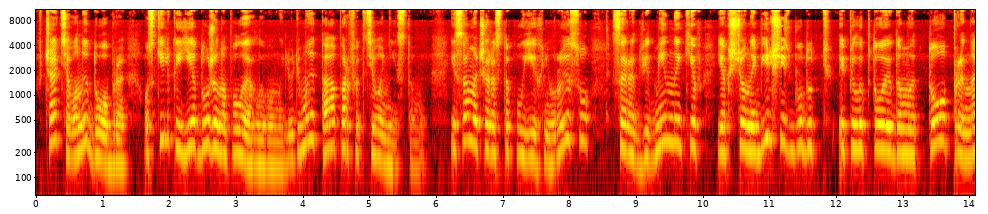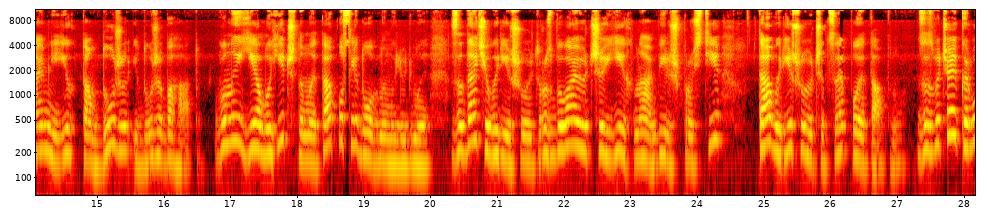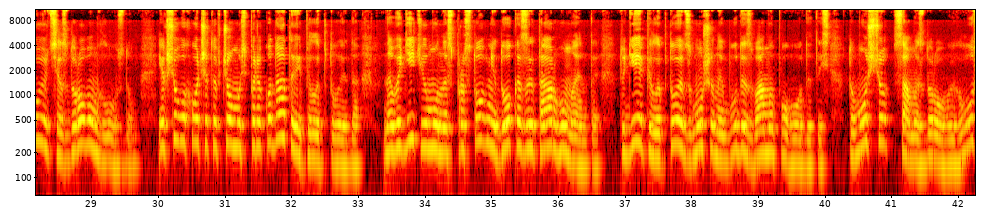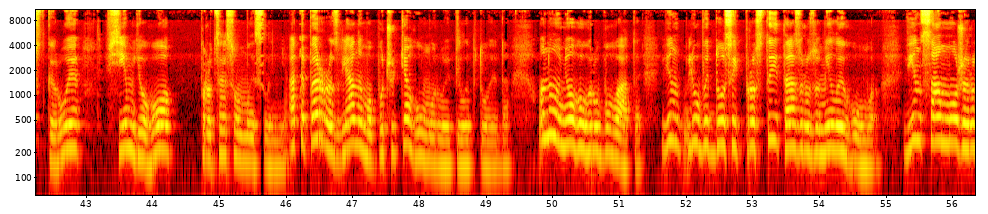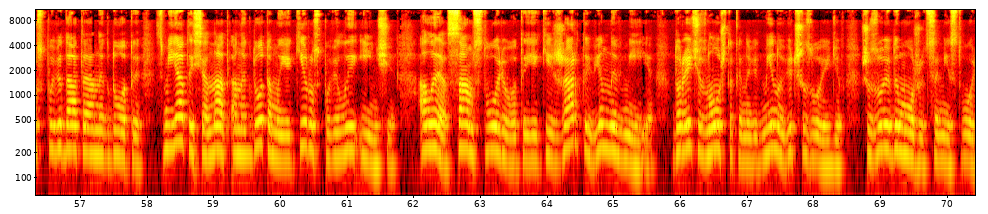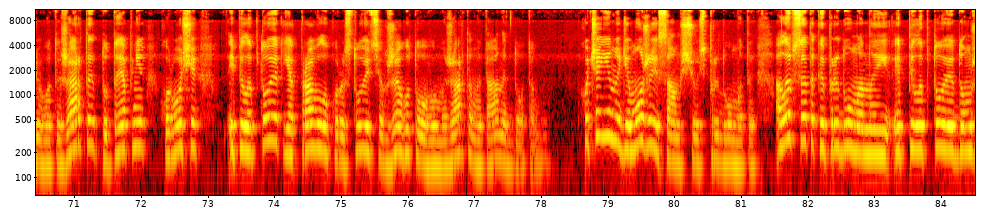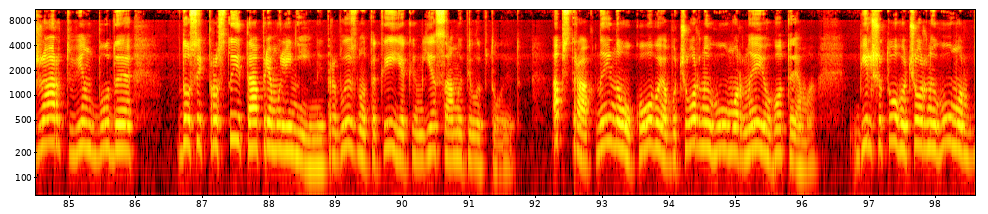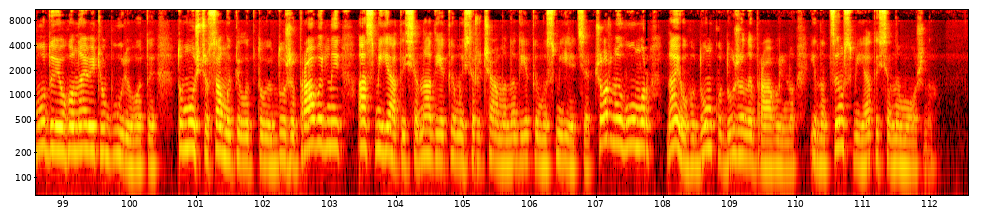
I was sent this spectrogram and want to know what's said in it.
Вчаться вони добре, оскільки є дуже наполегливими людьми та перфекціоністами. І саме через таку їхню рису серед відмінників, якщо не більшість будуть епілептоїдами, то принаймні їх там дуже і дуже багато. Вони є логічними та послідовними людьми. Задачі вирішують, розбиваючи їх на більш прості та вирішуючи це поетапно. Зазвичай керуються здоровим глуздом. Якщо ви хочете в чомусь переконати епілептоїда, наведіть йому неспростовні докази та аргументи. Тоді епілептоїд змушений буде з вами погодитись, тому що саме здоровий глузд керує всім його процесом мислення. А тепер розглянемо почуття гумору епілептоїда. Воно у нього грубувате. Він любить досить простий та зрозумілий гумор. Він сам може розповідати анекдоти, сміятися над анекдотами, які розповіли інші. Але сам створювати якісь жарти він не вміє. До речі, знову ж таки, на відміну від шизоїдів. Шизоїди можуть самі створювати жарти, дотепні, хороші. Епілептоїд, як правило, користується вже готовими жартами та анекдотами. Хоча іноді може і сам щось придумати, але все-таки придуманий епілептоїдом жарт він буде досить простий та прямолінійний, приблизно такий, яким є сам епілептоїд. Абстрактний, науковий або чорний гумор не його тема. Більше того, чорний гумор буде його навіть обурювати, тому що сам пілептою дуже правильний, а сміятися над якимись речами, над якими сміється чорний гумор, на його думку, дуже неправильно, і над цим сміятися не можна.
